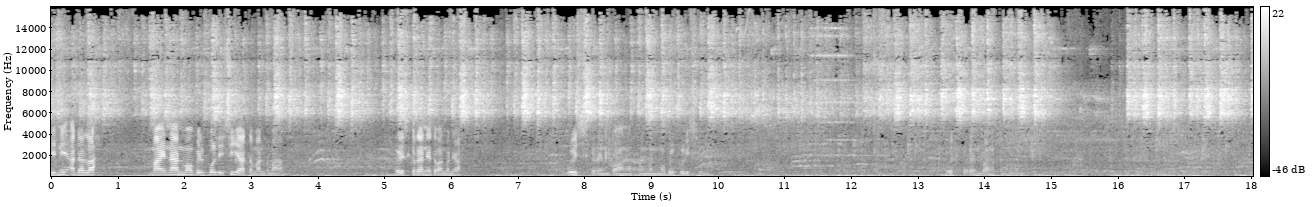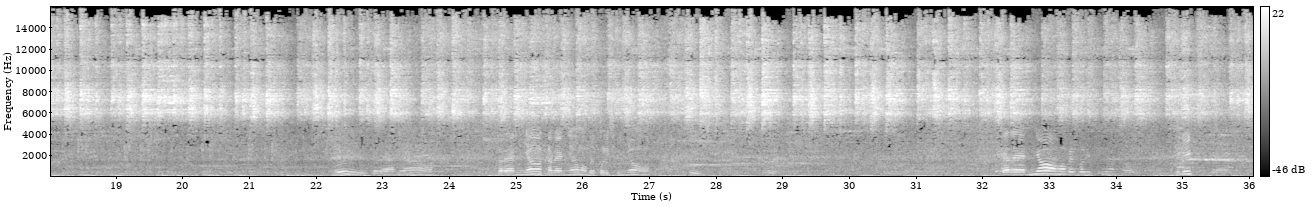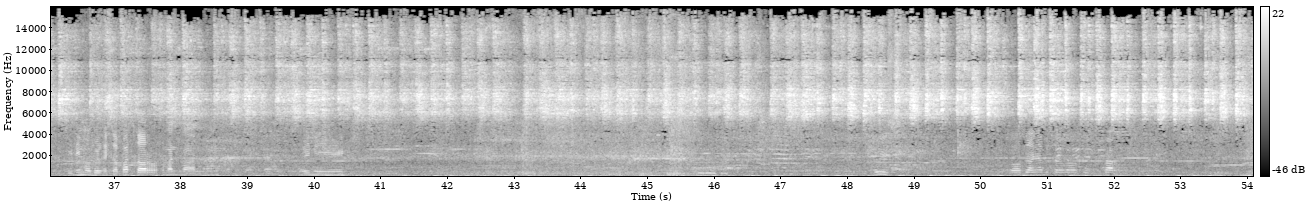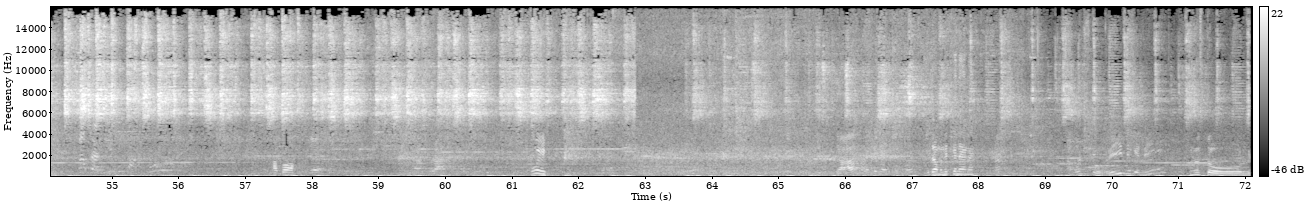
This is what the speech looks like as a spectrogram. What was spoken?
ini adalah mainan mobil polisi ya teman-teman. Wih keren ya teman-teman ya. Wih keren banget mainan mobil polisi wih keren banget teman-teman. Wih kerennya kerennya kerennya mobil polisinya. Wih kerennya mobil polisinya ini. Ini mobil ekskavator teman-teman. Oh, ini. Wih, rodanya bisa besar apa? Wih udah menit kan ya nih Namun story ini gini. Menurut story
